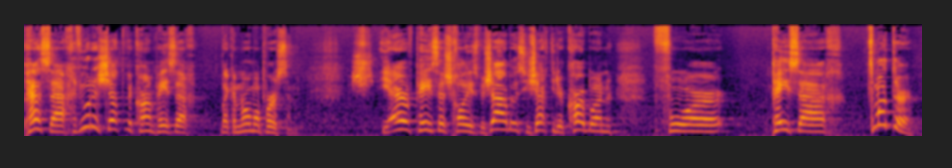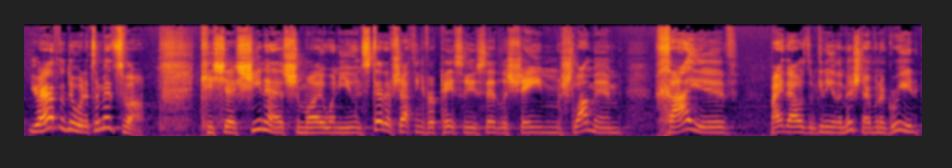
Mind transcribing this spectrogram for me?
Pesach, if you would have shechted the Karm Pesach like a normal person, Erev Pesach Shchalis B'Shabbos, you shechted your korban for Pesach, it's mutter. You have to do it. It's a mitzvah. When you instead of shachting for Pesach, you said l'shem shlamim chayiv. Right, that was the beginning of the mission. Everyone agreed.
